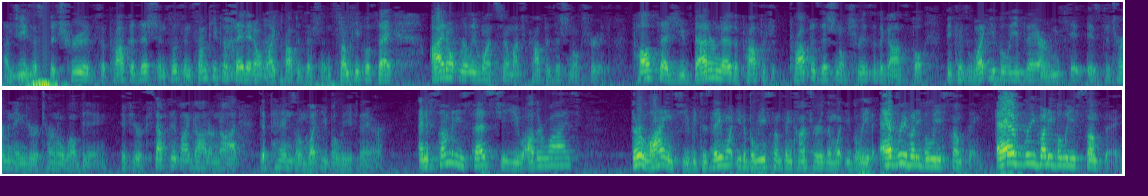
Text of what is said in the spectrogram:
of mm-hmm. Jesus, the truths, the propositions. Listen, some people say they don't like propositions. Some people say, I don't really want so much propositional truth. Paul says you better know the propositional truths of the gospel because what you believe there is determining your eternal well-being. If you're accepted by God or not depends on what you believe there. And if somebody says to you otherwise, they're lying to you because they want you to believe something contrary than what you believe. Everybody believes something. Everybody believes something.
